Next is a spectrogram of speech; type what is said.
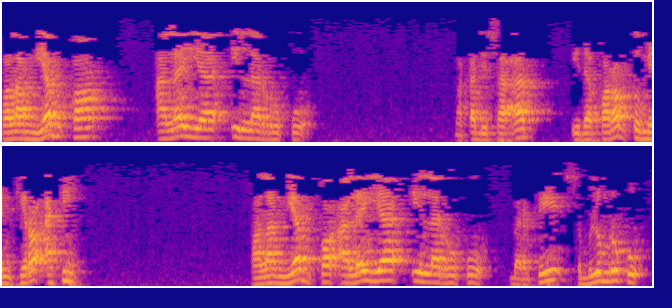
falam yabqa alayya illa ruku' Maka di saat idza faragtu min qiraati falam yabqa alayya illa ruku. Berarti sebelum ruku.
